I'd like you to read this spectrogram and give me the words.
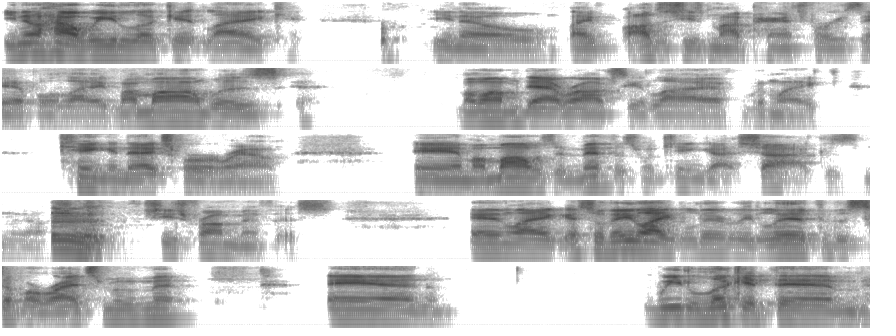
You know how we look at like, you know, like I'll just use my parents for example. Like my mom was, my mom and dad were obviously alive when like King and X were around, and my mom was in Memphis when King got shot because you know she's, she's from Memphis, and like and so they like literally lived through the civil rights movement, and we look at them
